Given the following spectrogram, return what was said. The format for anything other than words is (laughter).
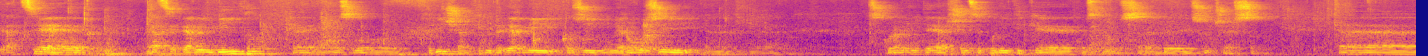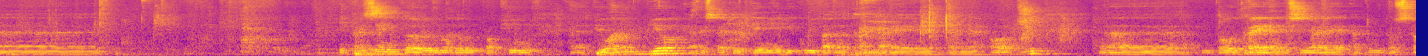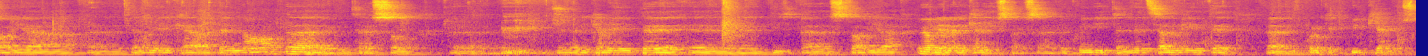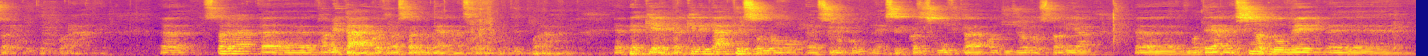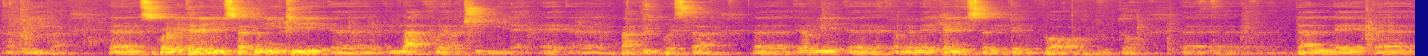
Grazie, grazie per l'invito, eh, sono felice anche di vedervi così numerosi, eh, sicuramente a Scienze Politiche questo sarebbe successo. Eh, mi presento in modo un po' più, eh, più ampio eh, rispetto ai temi di cui vado a trattare eh, oggi eh, oltre a insegnare appunto storia eh, dell'America del Nord, eh, mi interesso eh, genericamente eh, di storia early americanista, sarebbe, quindi tendenzialmente quello che qui chiamo storia contemporanea. storia a metà ecco, tra la storia moderna e la storia contemporanea. perché? Perché le date sono, sono complesse. Che cosa significa oggigiorno storia moderne sino a dove eh, arriva. Eh, sicuramente negli Stati Uniti la guerra civile è parte di questa early, early American history, dipende un po' appunto, dalle,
